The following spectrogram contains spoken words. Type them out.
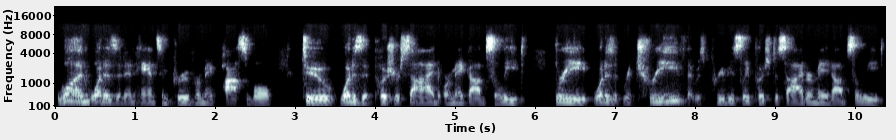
One, what does it enhance, improve, or make possible? Two, what does it push aside or make obsolete? Three, what does it retrieve that was previously pushed aside or made obsolete?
